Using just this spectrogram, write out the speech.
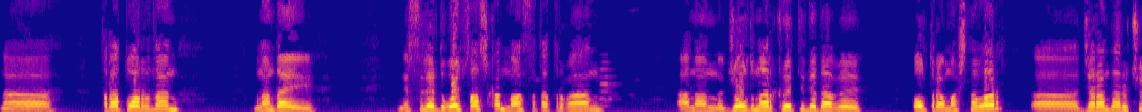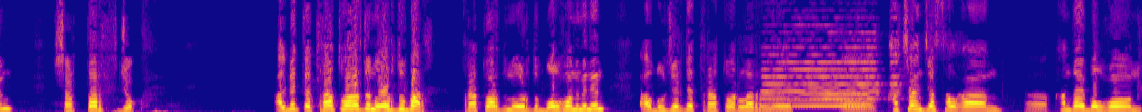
тротуардан мынандай нерселерди коюп салышкан нан сата турган анан жолдун аркы бетинде дагы толтура машиналар жарандар үчүн шарттар жок. Албетте тротуардын орду бар. Тротуардын орду болгону менен бул жерде тротуарлар э, э, качан жасалган э, кандай болгон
